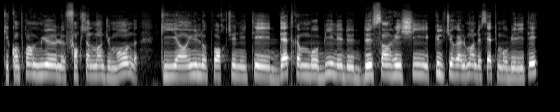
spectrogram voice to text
qui comprend mieux le fonctionnement du monde, qui ont eu l'opportunité d'être mobile et de, de s'enrichir culturellement de cette mobilité.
